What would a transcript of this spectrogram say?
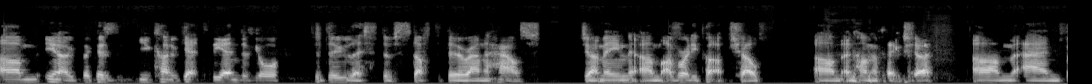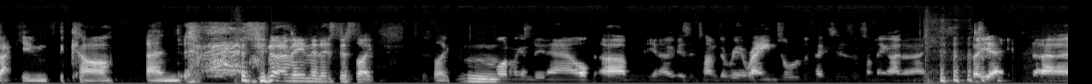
um, you know, because you kind of get to the end of your to do list of stuff to do around the house. Do you know what I mean? Um, I've already put up a shelf um, and hung a picture um, and vacuumed the car, and you know what I mean. And it's just like, like, mm, what am I going to do now? Um, you know, is it time to rearrange all of the pictures or something? I don't know. but yeah, it's, uh,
